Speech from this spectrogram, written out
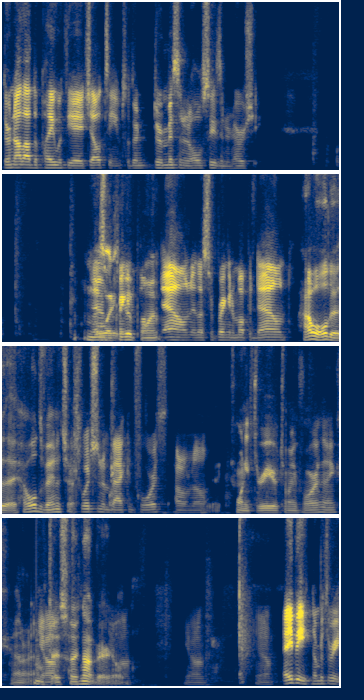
they're not allowed to play with the AHL team, so they're they're missing a whole season in Hershey. Yeah, Unless that's we're a bringing good them up point. down, unless we're bringing them up and down, How old are they? How old's we're Vanecek? switching them back and forth. I don't know. 23 or 24, I think. I don't know. Yeah. Okay, so he's not very You old. know, you know, you know. AB number three.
